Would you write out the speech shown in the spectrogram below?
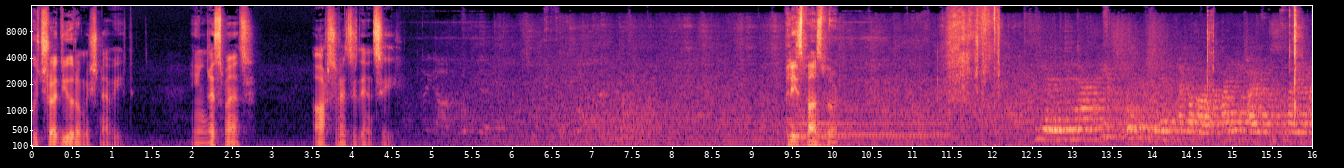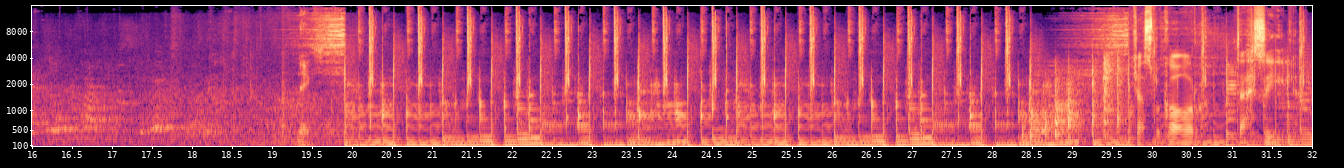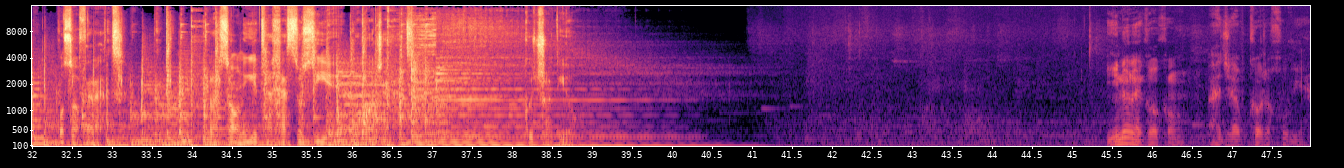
کوچ رادیو رو میشنوید. این قسمت آرت رزیدنسی. پلیز پاسپورت Next. کسب و کار تحصیل مسافرت. رسانه تخصصی مهاجرت. کوچ رادیو. اینو نگاه کن. عجب کار خوبیه.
